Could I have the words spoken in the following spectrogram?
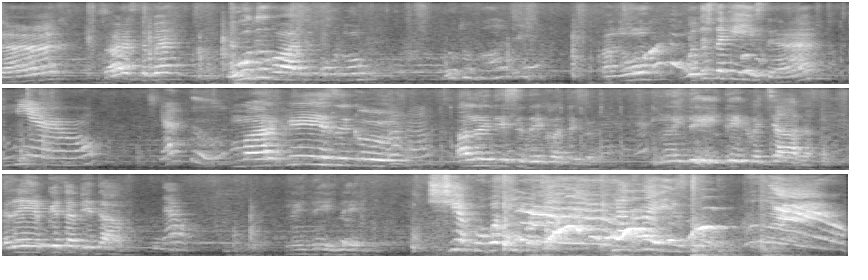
Так, зараз тебе годувати буду. Будувати? А ну, будеш таке їсти, а? Мяу. Я тут. Маркизику! А ну йди сюди, котику. Ну йди, йди, котяра. Рибки тобі дам. Да. Ну йди, йди. Ще ковбасу котяра! Я з нею. Мяу.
